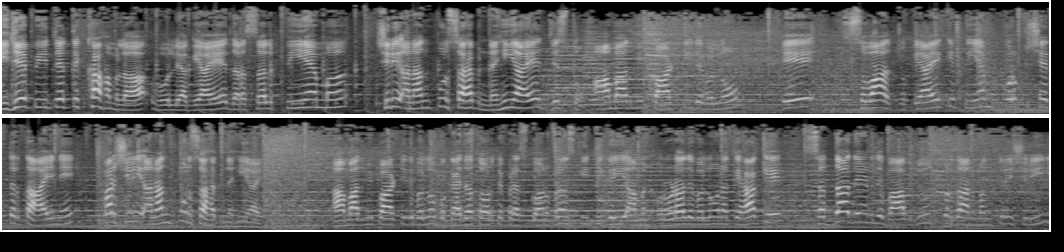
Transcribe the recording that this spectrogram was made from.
ਬੀਜੇਪੀ ਤੇ ਤਿੱਖਾ ਹਮਲਾ ਬੋਲਿਆ ਗਿਆ ਏ। ਦਰਅਸਲ ਪੀਐਮ ਸ਼੍ਰੀ ਅਨੰਦਪੁਰ ਸਾਹਿਬ ਨਹੀਂ ਆਏ, ਜਿਸ ਤੋਂ ਆਮ ਆਦਮੀ ਪਾਰਟੀ ਦੇ ਵੱਲੋਂ ਇਹ ਸਵਾਲ ਚੁੱਕਿਆ ਹੈ ਕਿ ਪੀਐਮ ਕੁਰਕਸ਼ੇਤਰ ਤਾਂ ਆਏ ਨੇ, ਪਰ ਸ਼੍ਰੀ ਅਨੰਦਪੁਰ ਸਾਹਿਬ ਨਹੀਂ ਆਏ। ਆਮ ਆਦਮੀ ਪਾਰਟੀ ਦੇ ਵੱਲੋਂ ਬਕਾਇਦਾ ਤੌਰ ਤੇ ਪ੍ਰੈਸ ਕਾਨਫਰੰਸ ਕੀਤੀ ਗਈ। ਅਮਨ ਅਰੋੜਾ ਦੇ ਵੱਲੋਂ ਉਹਨਾਂ ਕਿਹਾ ਕਿ ਸੱਦਾ ਦੇਣ ਦੇ ਬਾਵਜੂਦ ਪ੍ਰਧਾਨ ਮੰਤਰੀ ਸ਼੍ਰੀ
